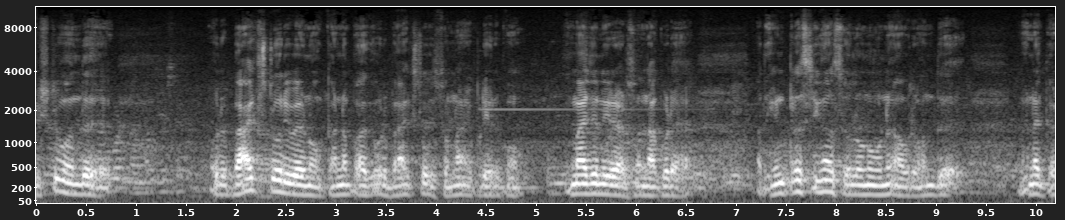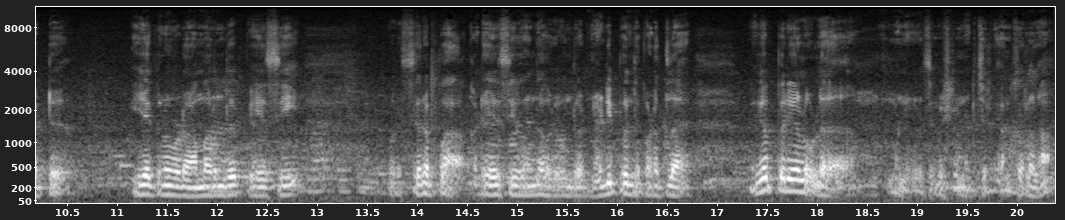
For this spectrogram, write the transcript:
விஷ்ணு வந்து ஒரு பேக் ஸ்டோரி வேணும். கண்ணப்பாக்கு ஒரு பேக் ஸ்டோரி சொன்னால் எப்படி இருக்கும்? இமேஜினரியாக சொன்னால் கூட அது இன்ட்ரெஸ்டிங்காக சொல்லணும்னு அவர் வந்து மெனக்கட்டு இயக்குனரோட அமர்ந்து பேசி ஒரு சிறப்பாக கடைசி வந்து அவர் வந்து ஒரு நடிப்பு இந்த படத்தில் மிகப்பெரிய அளவில் விஷ்ணு நடிச்சிருக்கான்னு சொல்லலாம்.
